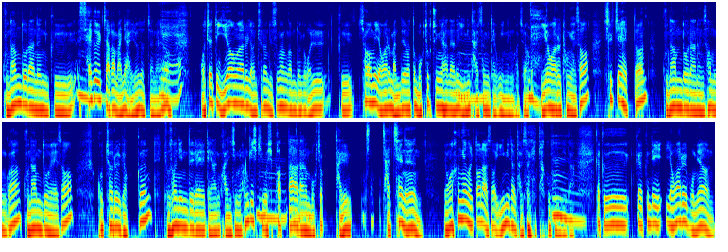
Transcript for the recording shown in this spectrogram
군함도라는 그세 글자가 많이 알려졌잖아요. 예. 어쨌든 이 영화를 연출한 유승환 감독이 월 그 처음에 영화를 만들었던 목적 중에 하나는 이미 음. 달성이 되고 있는 거죠. 네. 이 영화를 통해서 실제 했던 군함도라는 섬과 군함도에서 고초를 겪은 조선인들에 대한 관심을 환기시키고 음, 싶었다라는 목적 달 자체는 영화 흥행을 떠나서 이미 전 달성했다고 봅니다. 음. 그러니까 그, 그러니까 근데 이 영화를 보면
